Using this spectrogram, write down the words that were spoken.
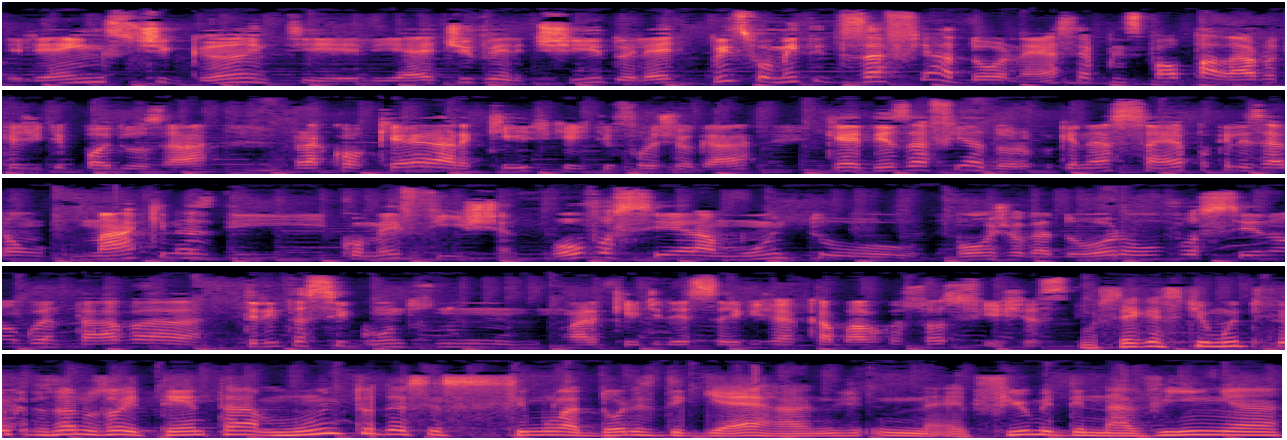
ele é instigante, ele é divertido, ele é principalmente desafiador, né? Essa é a principal palavra que a gente pode usar para qualquer arcade que a gente for jogar, que é desafiador, porque nessa época eles eram máquinas de comer ficha. Ou você era muito bom jogador, ou você não aguentava 30 segundos num arcade desse aí que já acabava com as suas fichas. Você que assistiu muito filme dos anos 80, muito desses simuladores de guerra, né, filme de navinha,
